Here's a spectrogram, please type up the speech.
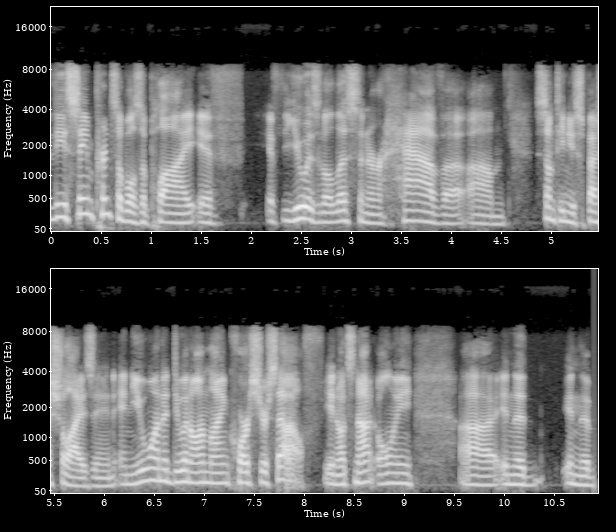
these same principles apply if if you as the listener have a, um, something you specialize in and you want to do an online course yourself. You know it's not only uh, in the in the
